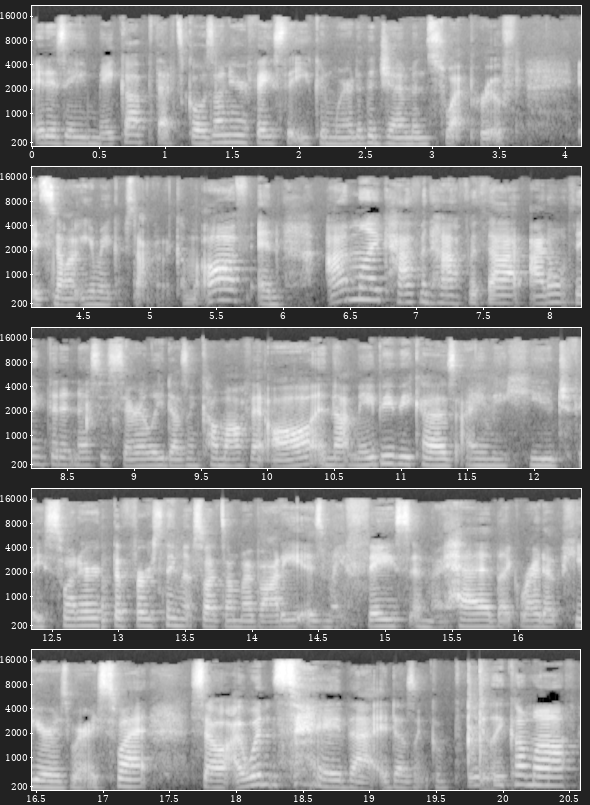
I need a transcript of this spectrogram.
it is a makeup that goes on your face that you can wear to the gym and sweat proof it's not, your makeup's not gonna come off. And I'm like half and half with that. I don't think that it necessarily doesn't come off at all. And that may be because I am a huge face sweater. The first thing that sweats on my body is my face and my head, like right up here is where I sweat. So I wouldn't say that it doesn't completely come off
